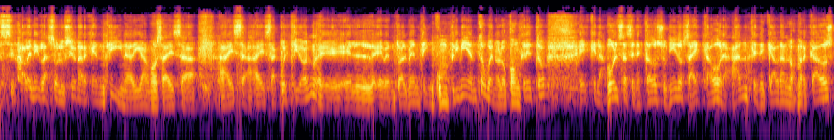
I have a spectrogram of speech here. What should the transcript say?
se va a venir la solución argentina, digamos, a esa, a esa, a esa cuestión, eh, el eventualmente incumplimiento. Bueno, lo concreto es que las bolsas en Estados Unidos a esta hora, antes de que abran los mercados,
